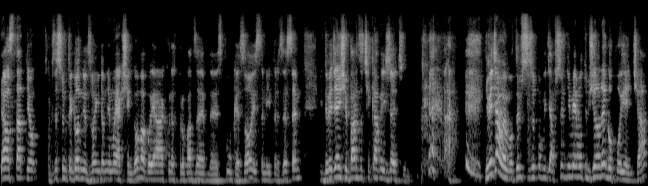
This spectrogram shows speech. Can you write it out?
Ja ostatnio, w zeszłym tygodniu dzwoni do mnie moja księgowa, bo ja akurat prowadzę e, spółkę ZO, jestem jej prezesem i dowiedziałem się bardzo ciekawej rzeczy. nie wiedziałem o tym, szczerze powiedziawszy, nie miałem o tym zielonego pojęcia,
